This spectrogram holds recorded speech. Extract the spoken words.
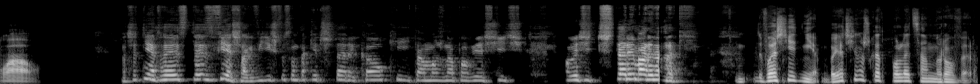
Wow. Znaczy nie, to jest, to jest wieszak. Widzisz, tu są takie cztery kołki i tam można powiesić, powiesić cztery marynarki. Właśnie nie, bo ja ci na przykład polecam rower.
